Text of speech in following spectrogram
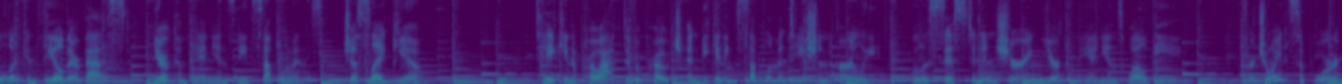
To look and feel their best, your companions need supplements, just like you. Taking a proactive approach and beginning supplementation early will assist in ensuring your companion's well being. For joint support,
